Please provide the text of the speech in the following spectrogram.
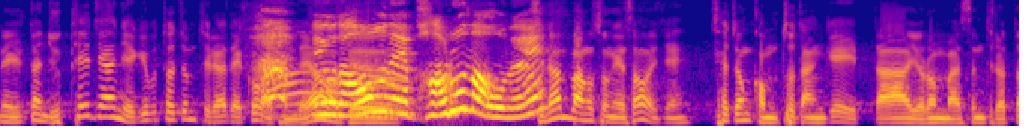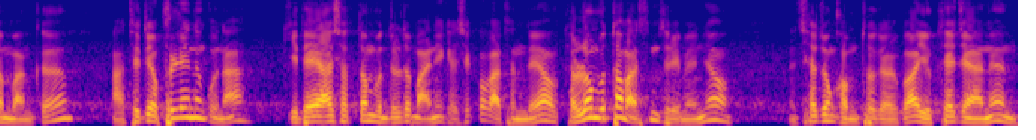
네, 일단 육회 제한 얘기부터 좀 드려야 될 것 같은데요. 이거 그 나오네. 바로 나오네. 지난 방송에서 이제 최종 검토 단계에 있다 이런 말씀 드렸던 만큼 아 드디어 풀리는구나 기대하셨던 분들도 많이 계실 것 같은데요. 결론부터 말씀드리면요. 최종 검토 결과 육회 제한은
